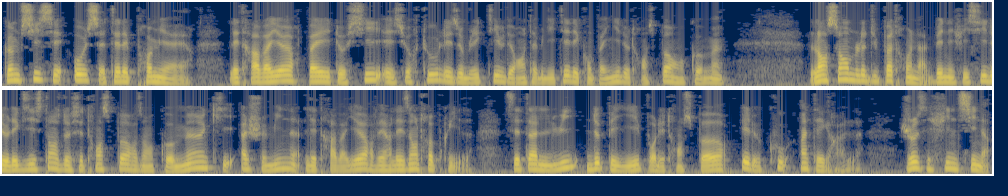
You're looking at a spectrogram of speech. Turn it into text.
comme si ces hausses étaient les premières. Les travailleurs payent aussi et surtout les objectifs de rentabilité des compagnies de transport en commun. L'ensemble du patronat bénéficie de l'existence de ces transports en commun qui acheminent les travailleurs vers les entreprises. C'est à lui de payer pour les transports et le coût intégral. Joséphine Sina.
